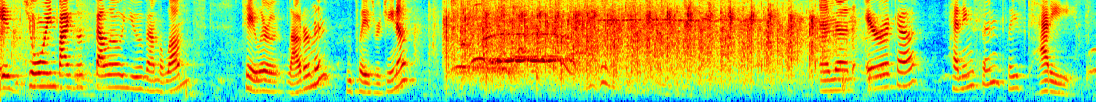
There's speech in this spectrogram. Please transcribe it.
is joined by her fellow U of M alums, Taylor Louderman, who plays Regina. And then Erika Henningsen plays Cady.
